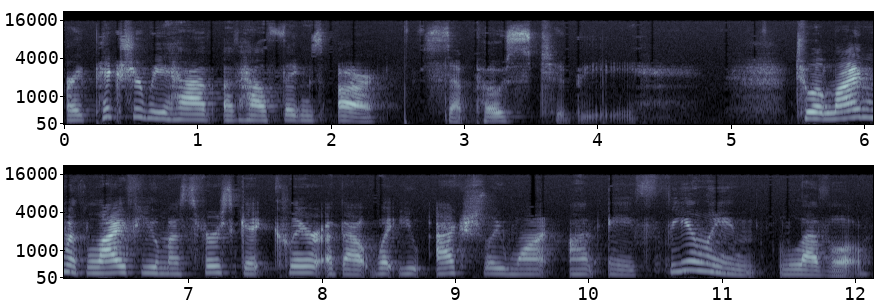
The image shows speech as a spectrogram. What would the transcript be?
or a picture we have of how things are supposed to be. To align with life, you must first get clear about what you actually want on a feeling level.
